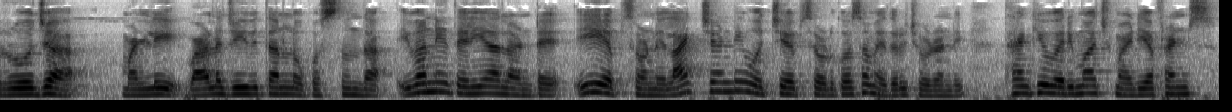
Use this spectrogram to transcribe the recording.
రోజా మళ్ళీ వాళ్ళ జీవితంలోకి వస్తుందా? ఇవన్నీ తెలియాలంటే ఈ ఎపిసోడ్ని లైక్ చేయండి వచ్చే ఎపిసోడ్ కోసం ఎదురు చూడండి. Thank you very much my dear friends.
